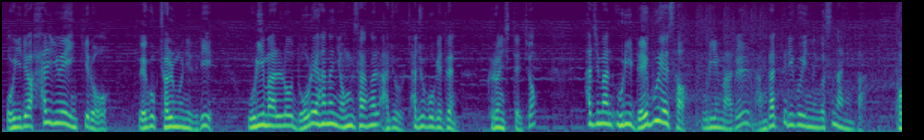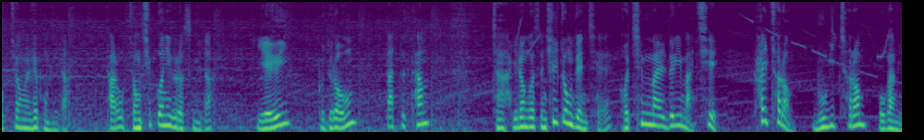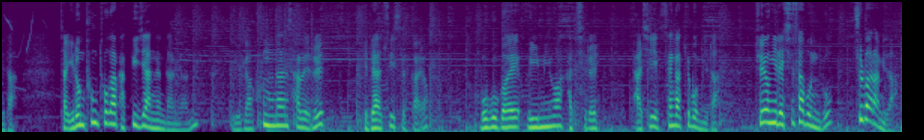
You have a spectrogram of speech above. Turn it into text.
오히려 한류의 인기로 외국 젊은이들이 우리말로 노래하는 영상을 아주 자주 보게 된 그런 시대죠. 하지만 우리 내부에서 우리말을 망가뜨리고 있는 것은 아닌가 걱정을 해봅니다. 바로 정치권이 그렇습니다. 예의, 부드러움, 따뜻함, 자, 이런 것은 실종된 채 거친 말들이 마치 칼처럼 무기처럼 오갑니다. 자, 이런 풍토가 바뀌지 않는다면 우리가 훈훈한 사회를 기대할 수 있을까요? 모국어의 의미와 가치를 다시 생각해 봅니다. 최영일의 시사본부 출발합니다.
